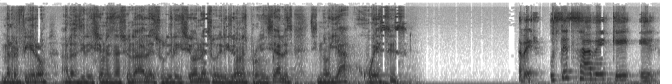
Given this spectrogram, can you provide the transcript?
me refiero a las direcciones nacionales, subdirecciones o direcciones provinciales, sino ya jueces a ver, usted sabe que eh,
